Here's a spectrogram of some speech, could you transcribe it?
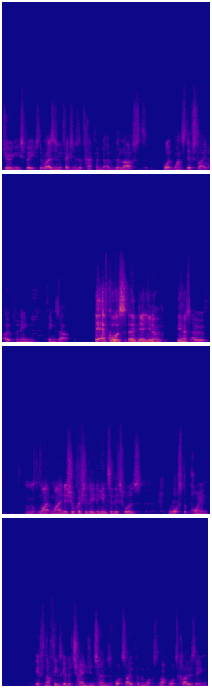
during his speech. The rise in infections have happened over the last once they've started opening things up. Yeah, of course. Uh, yeah, you know. Yeah. So my my initial question leading into this was, what's the point if nothing's going to change in terms of what's open and what's not, what's closing?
